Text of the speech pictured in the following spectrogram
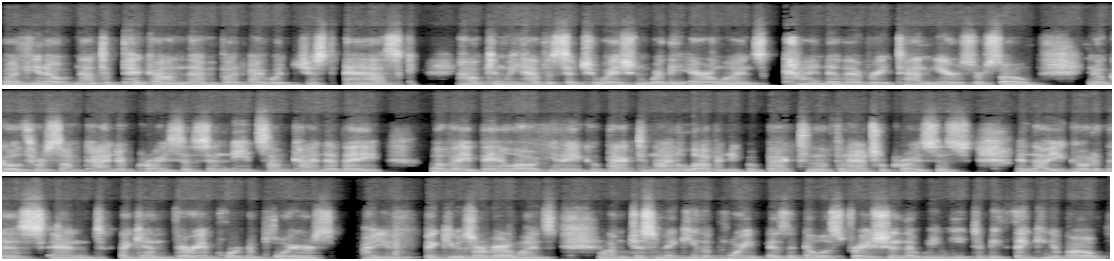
But, you know, not to pick on them, but I would just ask how can we have a situation where the airlines kind of every 10 years or so, you know, go through some kind of crisis and need some kind of a of a bailout. You know, you go back to 9 11, you go back to the financial crisis, and now you go to this. And again, very important employers. Use big user of airlines. I'm just making the point as an illustration that we need to be thinking about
